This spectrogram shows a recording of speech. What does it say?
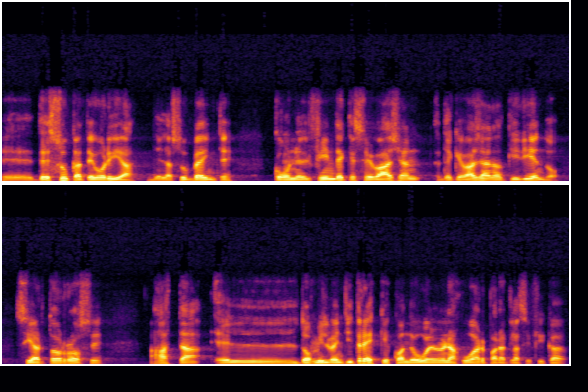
eh, de su categoría, de la sub-20, con el fin de que se vayan, de que vayan adquiriendo cierto roce hasta el 2023, que es cuando vuelven a jugar para clasificar.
